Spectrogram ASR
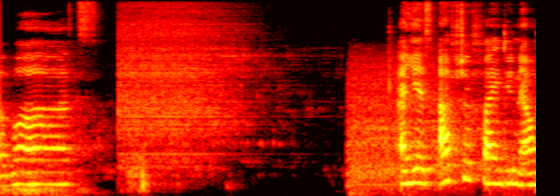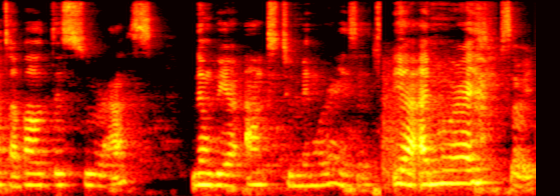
a lot. And yes, after finding out about these surahs, then we are asked to memorize it. Yeah, I memorized, sorry,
